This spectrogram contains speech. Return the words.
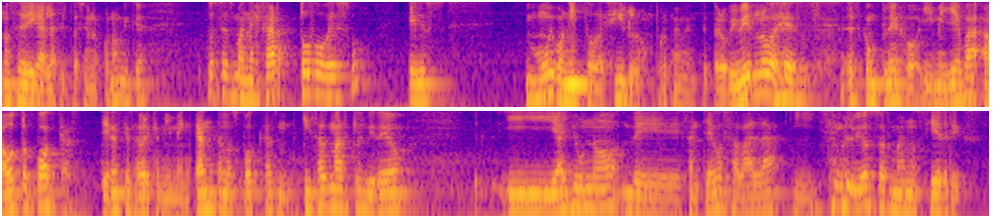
no se diga la situación económica. Entonces manejar todo eso es muy bonito decirlo propiamente, pero vivirlo es, es complejo y me lleva a otro podcast. Tienes que saber que a mí me encantan los podcasts, quizás más que el video y hay uno de Santiago Zavala y se me olvidó su hermano Ciedrix,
